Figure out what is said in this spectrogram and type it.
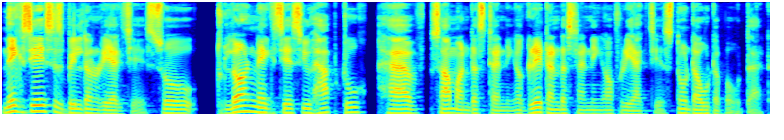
Next.js is built on React.js. So to learn Next.js, you have to have some understanding, a great understanding of React.js, no doubt about that.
